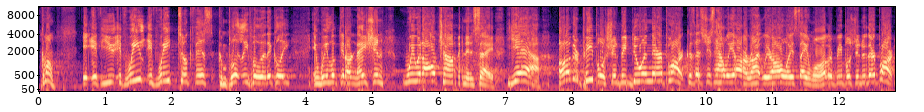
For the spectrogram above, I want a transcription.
Come on. If, you, if, we, if we took this completely politically and we looked at our nation, we would all chime in and say, yeah, other people should be doing their part because that's just how we are, right? We're always saying, well, other people should do their part.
